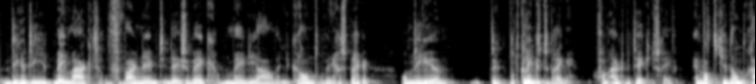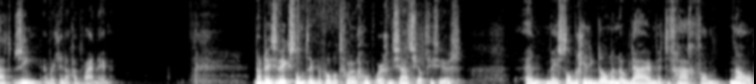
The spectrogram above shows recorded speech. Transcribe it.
dingen die je meemaakt of waarneemt in deze week op de media of in de krant of in gesprekken, om die te, tot klinken te brengen vanuit betekenisgeving. En wat je dan gaat zien en wat je dan gaat waarnemen. Nou, deze week stond ik bijvoorbeeld voor een groep organisatieadviseurs. En meestal begin ik dan en ook daar met de vraag van, nou,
